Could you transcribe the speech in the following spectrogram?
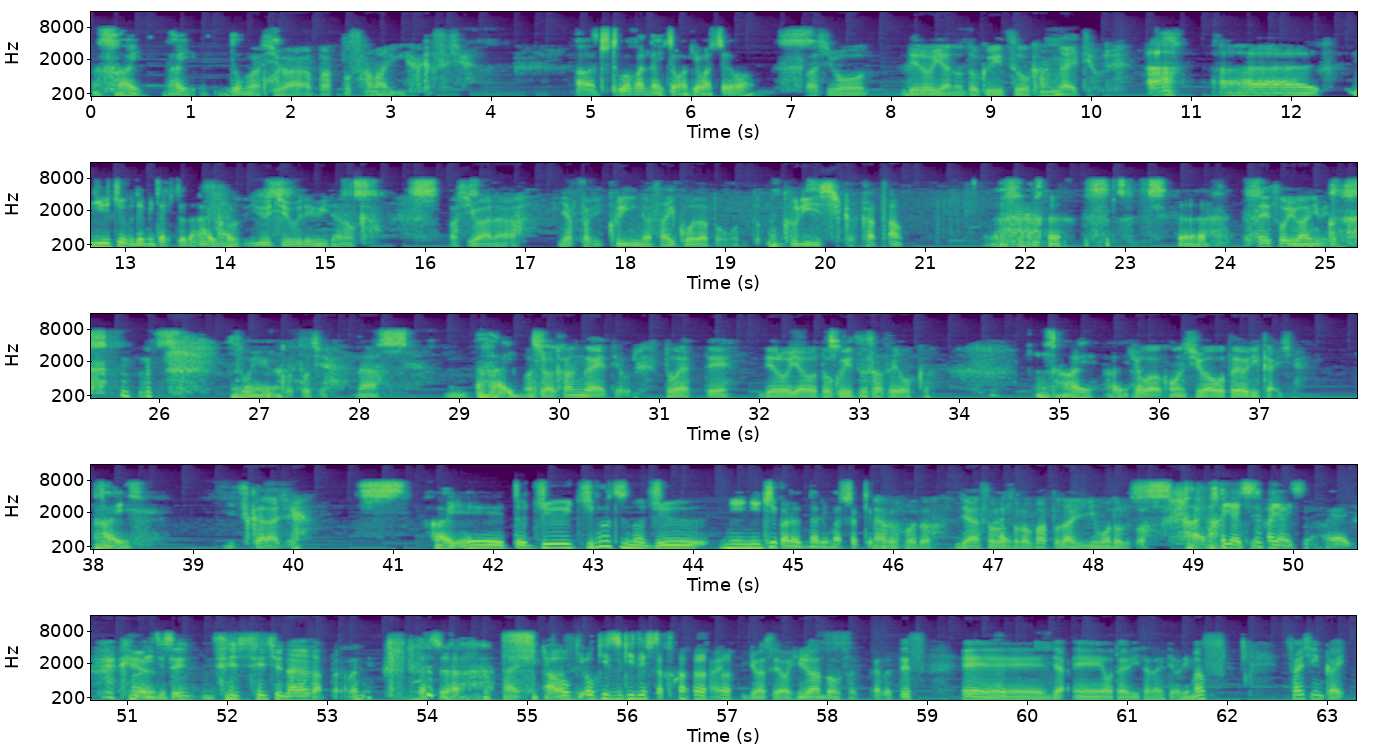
はい、はい、どうも。わしはバットサマリー博士じあ、ちょっとわかんない人が来ましたよ。ゃ。わしもデロイヤの独立を考えておる。あ、あー YouTube で見た人だ。はい、はい。YouTube で見たのか。わしはな、やっぱりクリーンが最高だと思った。クリーンしか勝たん。絶対そういうアニメだ。そういうことじゃな。うんはい。わしは考えておる。どうやってデロイヤを独立させようか。はい、はい。今日は今週はお便り会じゃ。はい。いつからじゃ。はい。えっ、と、11月の12日からになりましたっけなるほど。じゃあそろそろバットダディに戻ると。はい。早いです。早いですよ。早い。いや、前先先週長かったからね。はい、行きおますよ。気お気づきでしたかはい、いきますよ。ヒルアンドンさんからです。えー、じゃあ、えー、お便りいただいております。最新回、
